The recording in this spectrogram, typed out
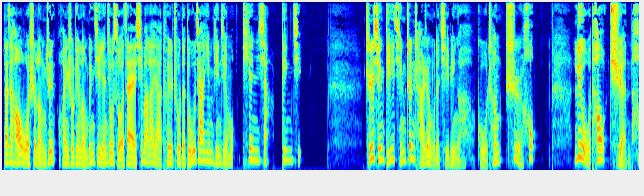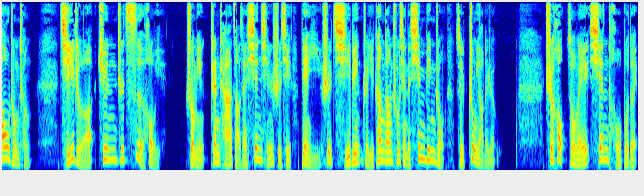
大家好，我是冷军，欢迎收听冷兵器研究所在喜马拉雅推出的独家音频节目《天下兵器》。执行敌情侦察任务的骑兵啊，古称赤后，六韬、犬韬中称，骑者军之次后也。说明侦察早在先秦时期便已是骑兵这一刚刚出现的新兵种最重要的任务。赤后作为先头部队，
